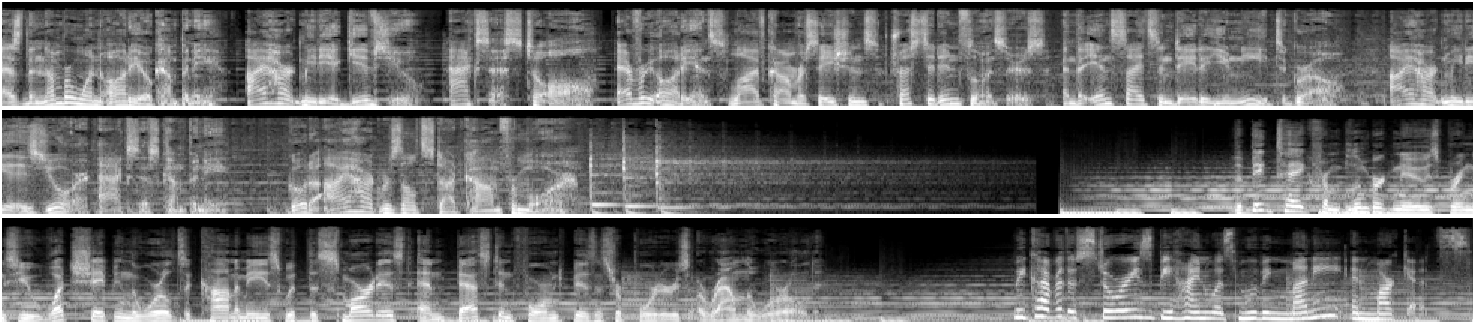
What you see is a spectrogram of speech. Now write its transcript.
As the number one audio company, iHeartMedia gives you access to all. Every audience, live conversations, trusted influencers, and the insights and data you need to grow. iHeartMedia is your access company. Go to iHeartResults.com for more. The Big Take from Bloomberg News brings you what's shaping the world's economies with the smartest and best informed business reporters around the world. We cover the stories behind what's moving money and markets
